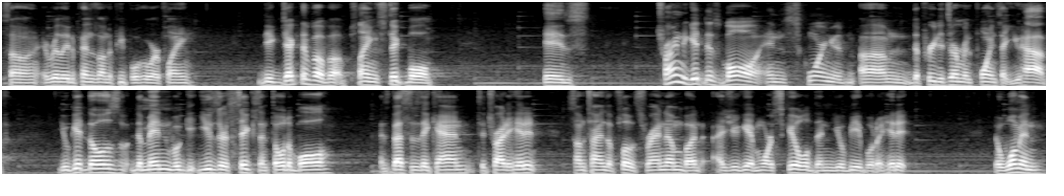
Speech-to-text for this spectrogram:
So it really depends on the people who are playing. The objective of uh, playing stickball is trying to get this ball and scoring um, the predetermined points that you have. You'll get those, the men will get, use their sticks and throw the ball as best as they can to try to hit it. Sometimes it floats random, but as you get more skilled, then you'll be able to hit it. The woman,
